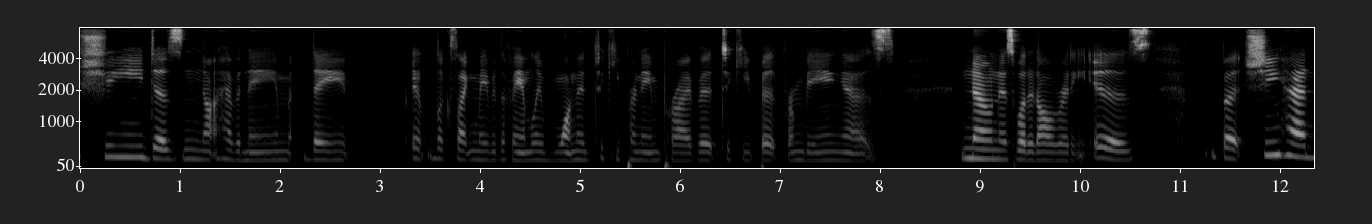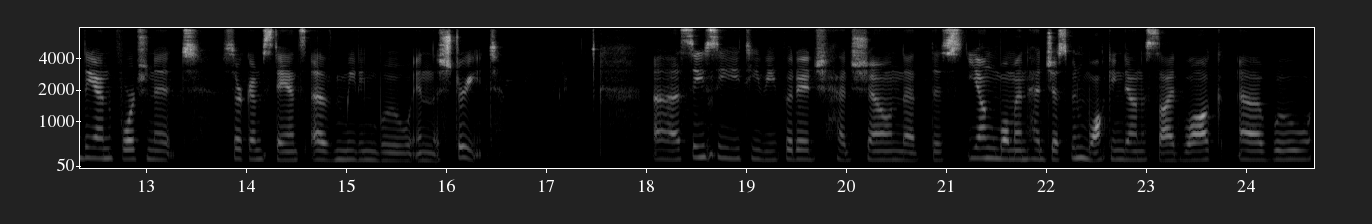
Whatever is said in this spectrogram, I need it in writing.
She does not have a name. They. It looks like maybe the family wanted to keep her name private to keep it from being as known as what it already is but she had the unfortunate circumstance of meeting Wu in the street. Uh, CCTV footage had shown that this young woman had just been walking down a sidewalk. Uh, Wu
